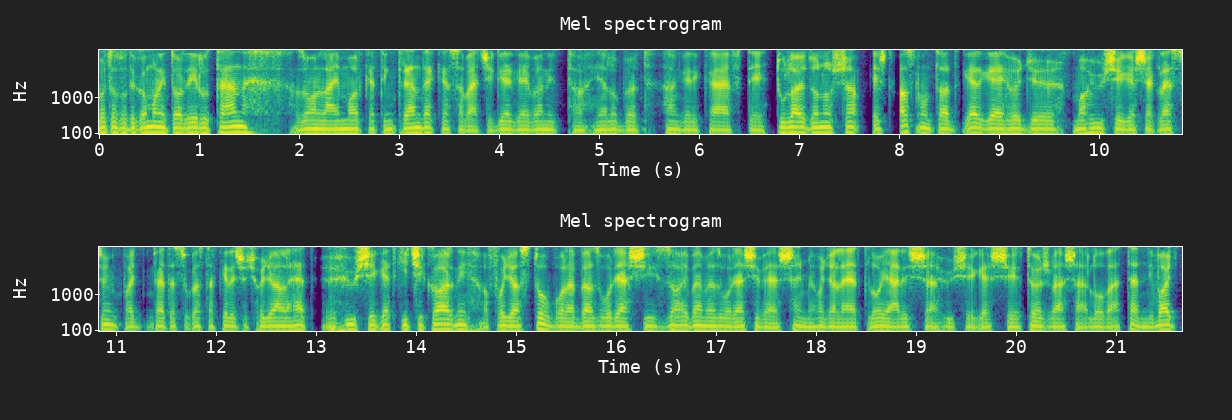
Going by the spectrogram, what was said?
Folytatódik a Monitor délután az online marketing trendekkel. Szabácsi Gergely van itt a Yellowbird Hungary Kft. tulajdonosa, és azt mondtad, Gergely, hogy ma hűségesek leszünk, vagy feltesszük azt a kérdést, hogy hogyan lehet hűséget kicsikarni a fogyasztóból ebbe az óriási zajban, ebbe az óriási versenyben, hogyan lehet lojálissá, hűségessé, törzsvásárlóvá tenni, vagy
